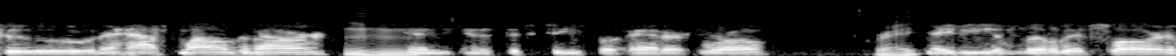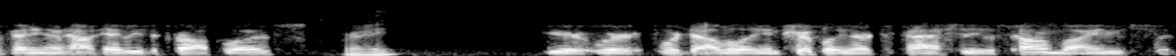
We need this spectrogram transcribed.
two and a half miles an hour mm-hmm. in, in a sixteen foot header row. Right. Maybe a little bit slower depending on how heavy the crop was. Right. You're, we're we're doubling and tripling our capacity with combines, but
